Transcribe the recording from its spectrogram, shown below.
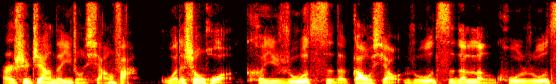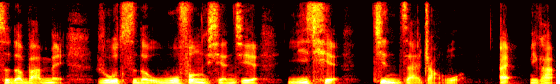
而是这样的一种想法：我的生活可以如此的高效，如此的冷酷，如此的完美，如此的无缝衔接，一切尽在掌握。哎，你看，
